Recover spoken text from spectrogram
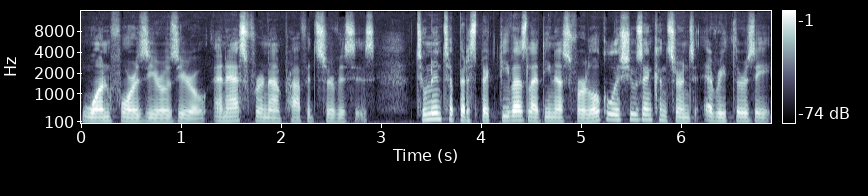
1400 and ask for nonprofit services. Tune into Perspectivas Latinas for local issues and concerns every Thursday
